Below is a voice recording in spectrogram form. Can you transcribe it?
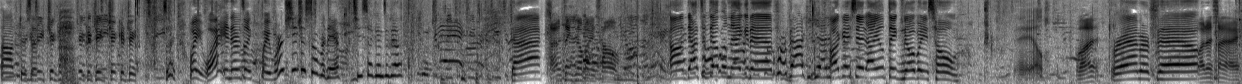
Uh, there's a, Trick or treat, trick or treat, trick or treat. So- wait, what? And I was like, wait, weren't she just over there two seconds ago? Back. I don't think nobody's home. Um, that's a double negative. We're back again. Like I said, I don't think nobody's home. Fail. What? Grammar fail. What'd I say?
